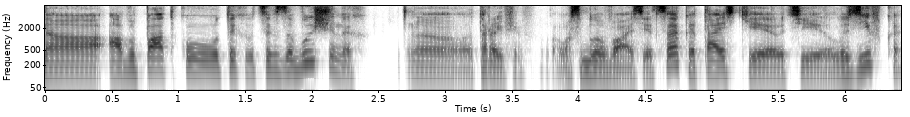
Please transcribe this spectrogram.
А, а випадку тих цих завищених. Е, Тарифів, особливо в Азії, це китайські оці лозівки,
